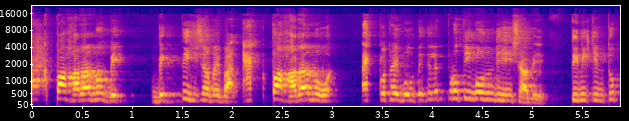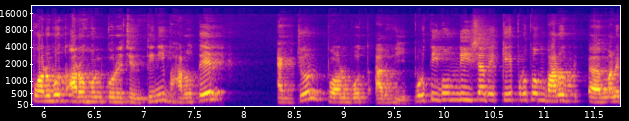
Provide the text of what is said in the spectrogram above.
এক পা হারানো ব্যক্তি হিসাবে বা এক পা হারানো, এক কথায় বলতে গেলে প্রতিবন্ধী হিসাবে তিনি কিন্তু পর্বত আরোহণ করেছেন। তিনি ভারতের একজন পর্বত আরোহী। প্রতিবন্ধী হিসাবে কে প্রথম ভারত মানে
